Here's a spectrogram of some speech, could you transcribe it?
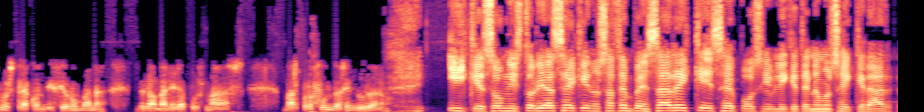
nuestra condición humana de una manera pues más, más profunda sin duda. ¿no? Y que son historias eh, que nos hacen pensar eh, que es eh, posible y que tenemos que dar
